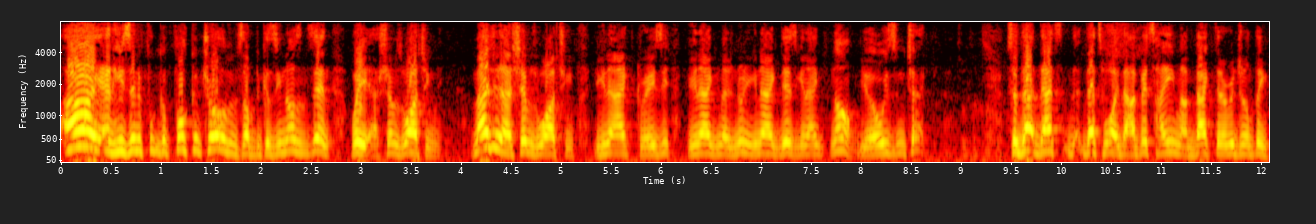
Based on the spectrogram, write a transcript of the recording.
I, and he's in full, full, control of himself because he knows and saying, wait, Hashem's watching me. Imagine Hashem's watching you. You're going to act crazy. You're going to act Majnun. You're going to act this. You're going to act... No, you're always in check. So that, that's, that's why the Hafetz Haim, I'm back to the original thing.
